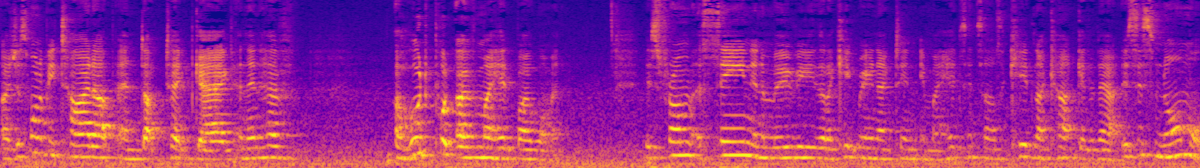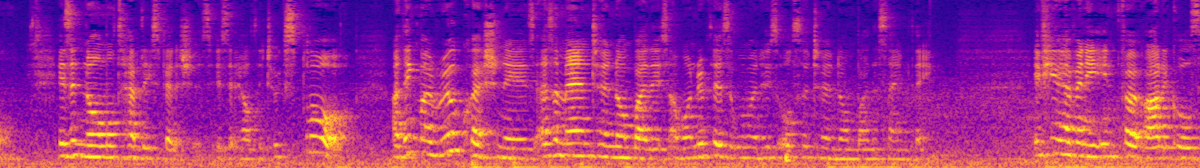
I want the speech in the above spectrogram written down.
I just want to be tied up and duct taped, gagged, and then have a hood put over my head by a woman. It's from a scene in a movie that I keep reenacting in my head since I was a kid and I can't get it out. Is this normal? Is it normal to have these fetishes? Is it healthy to explore? I think my real question is as a man turned on by this, I wonder if there's a woman who's also turned on by the same thing. If you have any info articles,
